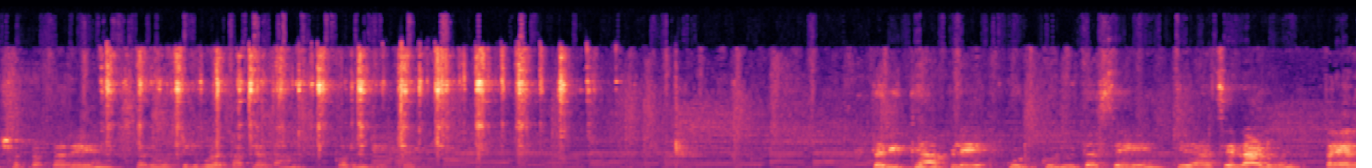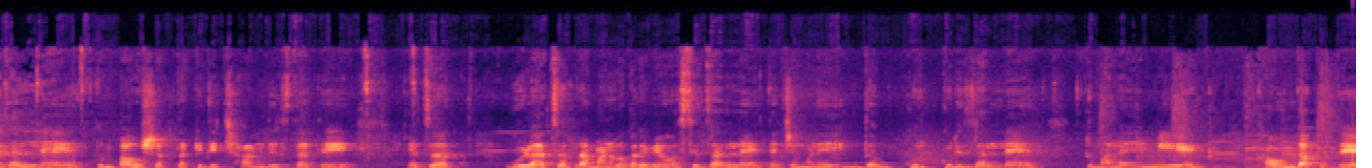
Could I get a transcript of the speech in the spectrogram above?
अशा प्रकारे सर्व तिळगुळ आता आपल्याला करून घ्यायचे. तर इथे आपले कुरकुरीत असे तिळाचे लाडू तयार झालेले आहेत. तुम्ही पाहू शकता किती छान दिसतात हे. याचं गुळाचं प्रमाण वगैरे व्यवस्थित झालेलं आहे. त्याच्यामुळे एकदम कुरकुरीत झालेले आहेत. तुम्हाला हे मी एक खाऊन दाखवते.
